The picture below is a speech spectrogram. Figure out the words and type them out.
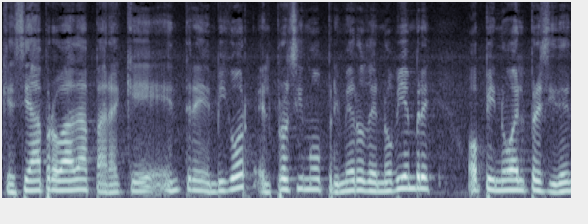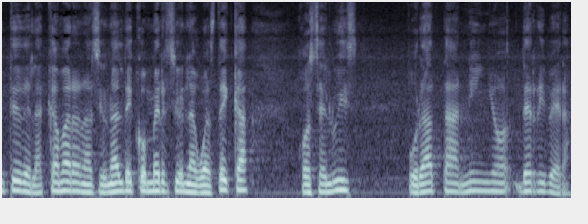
que sea aprobada para que entre en vigor el próximo primero de noviembre, opinó el presidente de la Cámara Nacional de Comercio en la Huasteca, José Luis Purata Niño de Rivera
